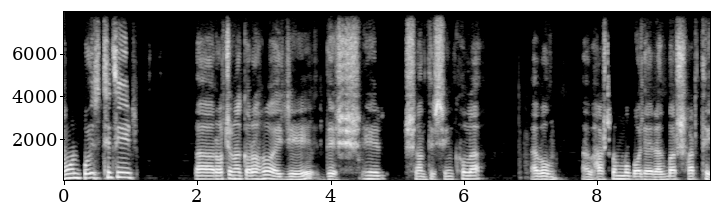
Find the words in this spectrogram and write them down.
এমন পরিস্থিতির রচনা করা হয় যে দেশের শান্তি শৃঙ্খলা এবং ভারসাম্য বজায় রাখবার স্বার্থে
